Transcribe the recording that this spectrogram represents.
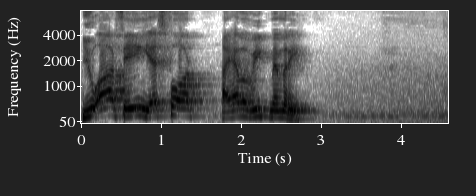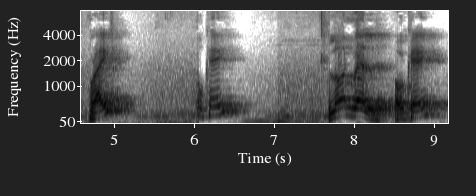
you are saying yes for I have a weak memory. Right? Okay. Learn well. Okay.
